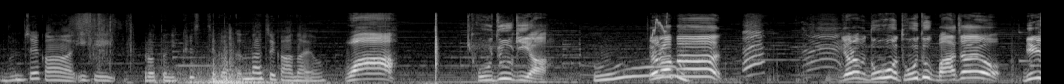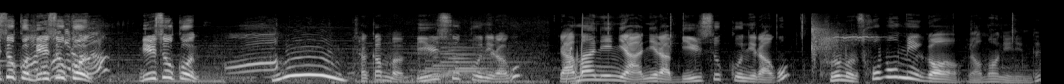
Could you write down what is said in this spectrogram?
문제가 이게 그렇더니 퀘스트가 끝나지가 않아요. 와 도둑이야 오. 여러분 여러분 노호 도둑 맞아요 밀수꾼 밀수꾼 밀수꾼 어... 음. 잠깐만 밀수꾼이라고? 야만인이 아니라 밀수꾼이라고? 그러면 소범이가 야만인인데?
